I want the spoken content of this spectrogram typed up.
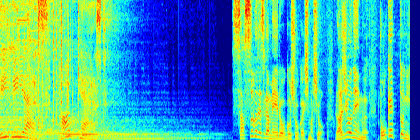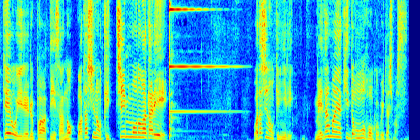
TBS Podcast 早速ですがメールをご紹介しましょう。ラジオネームポケットに手を入れるパーティーさんの私のキッチン物語。私のお気に入り目玉焼き丼を報告いたします。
